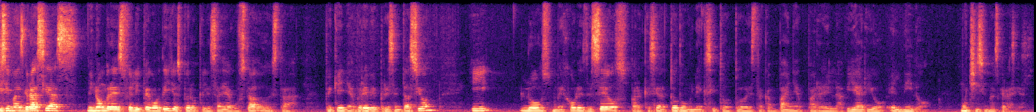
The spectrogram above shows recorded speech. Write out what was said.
Muchísimas gracias. Mi nombre es Felipe Gordillo. Espero que les haya gustado esta pequeña, breve presentación y los mejores deseos para que sea todo un éxito toda esta campaña para el aviario El Nido. Muchísimas gracias.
